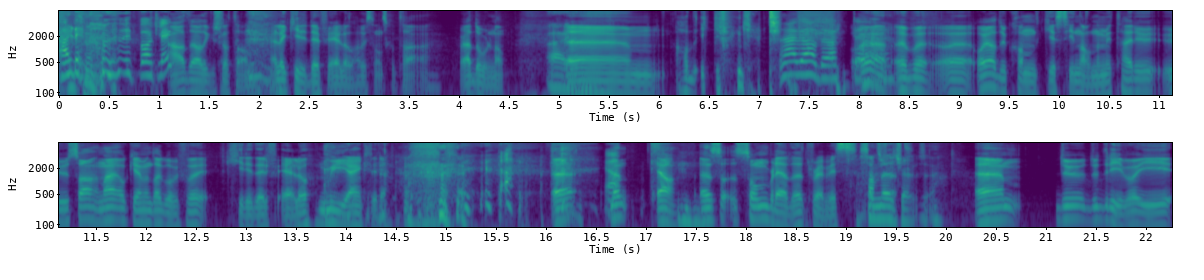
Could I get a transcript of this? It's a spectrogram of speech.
er det navnet ditt baklengs? Ja, det hadde ikke slått an. Eller Kirderf Elo, da, hvis man skal ta For det er dobbeltnavn. Nei, Ehm, hadde ikke fungert. Nei, det hadde vært Å øh, å ja, du kan ikke si navnet mitt her i USA? Nei, ok, men da går vi for Kiriderf Elo. Mye enklere. Eh, Ja. Men ja, eh, så, sånn ble det Travis. Sånn ble det. Travis, ja. Um, du, du driver jo i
